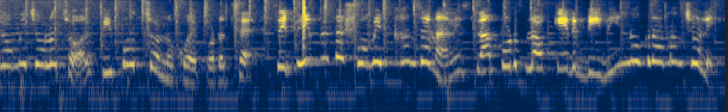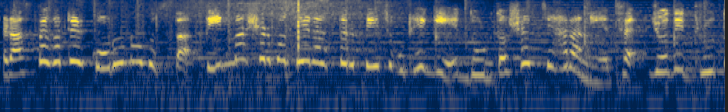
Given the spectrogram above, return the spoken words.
জমি চলাচল বিপজ্জনক হয়ে পড়েছে। সিপিএম নেতা সমীর জানান ইসলামপুর ব্লকের বিভিন্ন গ্রামাঞ্চলে রাস্তাঘাটের করুণ অবস্থা তিন মাসের মধ্যে রাস্তার পিচ উঠে গিয়ে দুর্দশার চেহারা নিয়েছে। যদি দ্রুত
